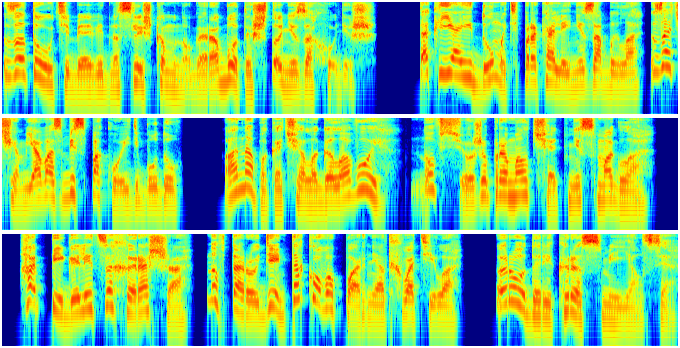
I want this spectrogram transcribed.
«Зато у тебя, видно, слишком много работы, что не заходишь». «Так я и думать про колени забыла. Зачем я вас беспокоить буду?» Она покачала головой, но все же промолчать не смогла. «А пигалица хороша. На второй день такого парня отхватила». Родерик рассмеялся.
